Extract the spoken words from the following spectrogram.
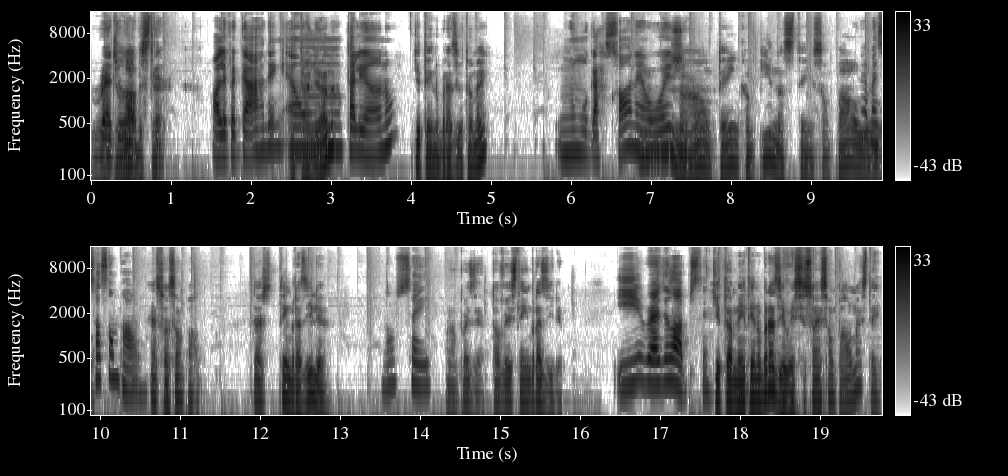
Red, Red Lobster, Lobster. Oliver Garden é Italiana? um italiano que tem no Brasil também. em um lugar só, né? Hum, hoje. Não, tem em Campinas, tem em São Paulo. É, mas só São Paulo. É só São Paulo. Tem em Brasília? Não sei. Ah, pois é, talvez tenha em Brasília. E Red Lobster. Que também tem no Brasil. Esse só em São Paulo, mas tem.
